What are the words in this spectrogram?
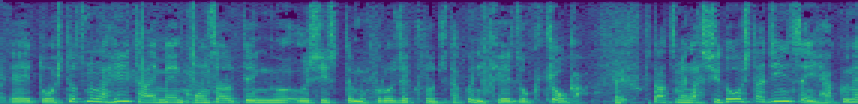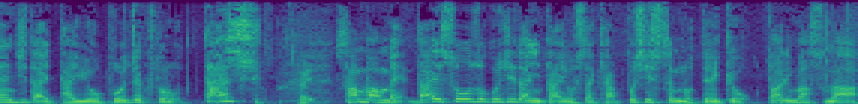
い、えっ、と、1つ目が非対面コンサルティングシステムプロジェクト自宅に継続強化。はい、2つ目が指導した人生100年時代対応プロジェクトのダッシュ。はい、3番目、大相続時代に対応したキャップシステムの提供とありますが、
